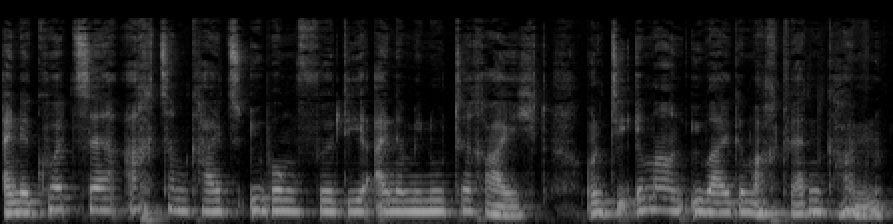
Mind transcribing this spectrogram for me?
Eine kurze Achtsamkeitsübung, für die eine Minute reicht und die immer und überall gemacht werden kann.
